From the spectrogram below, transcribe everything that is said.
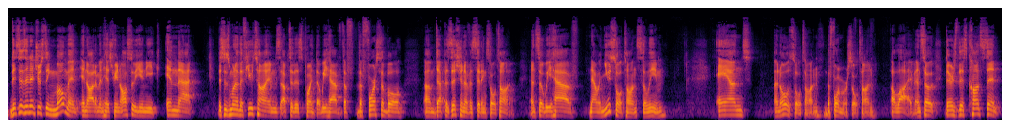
This is an interesting moment in Ottoman history and also unique in that this is one of the few times up to this point that we have the, the forcible um, deposition of a sitting sultan. And so we have now a new sultan, Selim, and an old sultan, the former sultan, alive. And so there's this constant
